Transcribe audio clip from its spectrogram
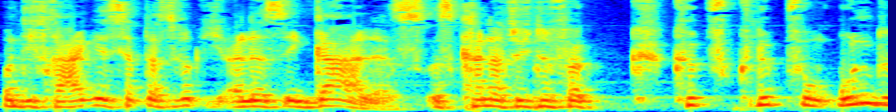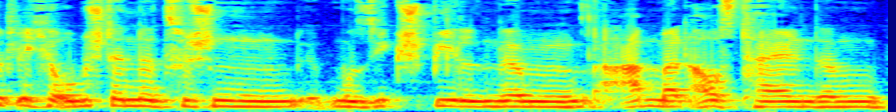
Und die Frage ist, ob das wirklich alles egal ist. Es kann natürlich eine Verknüpfung unglücklicher Umstände zwischen musikspielendem, Abendmahl austeilendem,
